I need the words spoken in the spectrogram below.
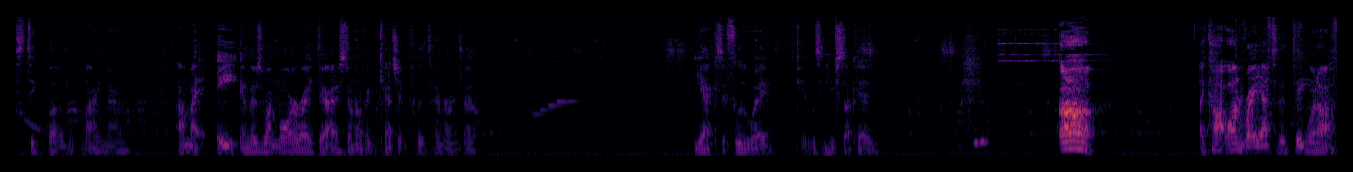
Stick bug, mine now. I'm at eight, and there's one more right there. I just don't know if I can catch it before the timer runs out. Yeah, because it flew away. Okay, listen here, suckhead. oh! I caught one right after the thing went off.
